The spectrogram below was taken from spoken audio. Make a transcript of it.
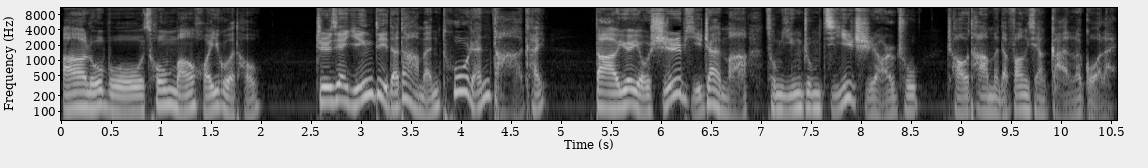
阿鲁卜匆忙回过头，只见营地的大门突然打开，大约有十匹战马从营中疾驰而出，朝他们的方向赶了过来。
